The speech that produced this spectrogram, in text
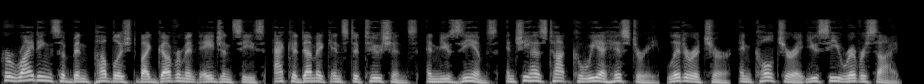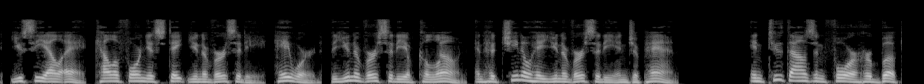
Her writings have been published by government agencies, academic institutions, and museums, and she has taught Cahuilla history, literature, and culture at UC Riverside, UCLA, California State University, Hayward, the University of Cologne, and Hachinohe University in Japan. In 2004 her book,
